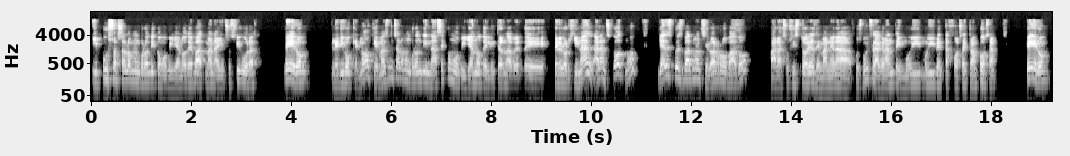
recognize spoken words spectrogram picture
y puso a Solomon Grundy como villano de Batman ahí en sus figuras, pero le digo que no, que más bien Solomon Grundy nace como villano de Linterna Verde, pero el original, Alan Scott, ¿no? Ya después Batman se lo ha robado para sus historias de manera pues muy flagrante y muy, muy ventajosa y tramposa, pero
